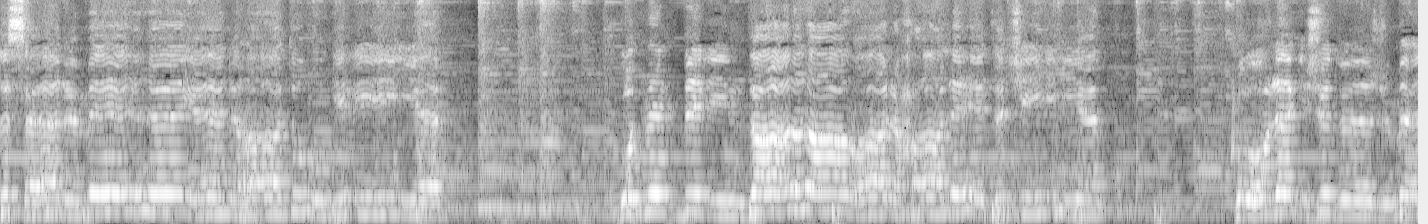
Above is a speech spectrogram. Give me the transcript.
li ser meyên hatû giriye Got min birîn dar halê te çiye Kolek ji dijmeyên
